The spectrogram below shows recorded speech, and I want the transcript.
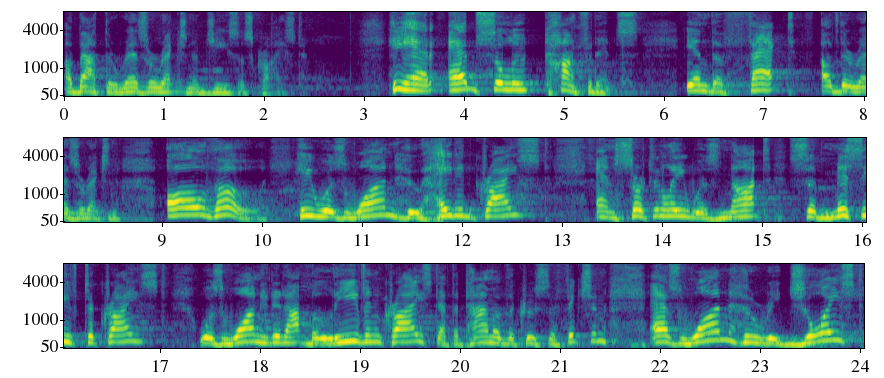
about the resurrection of Jesus Christ. He had absolute confidence in the fact of the resurrection. Although he was one who hated Christ and certainly was not submissive to Christ, was one who did not believe in Christ at the time of the crucifixion, as one who rejoiced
